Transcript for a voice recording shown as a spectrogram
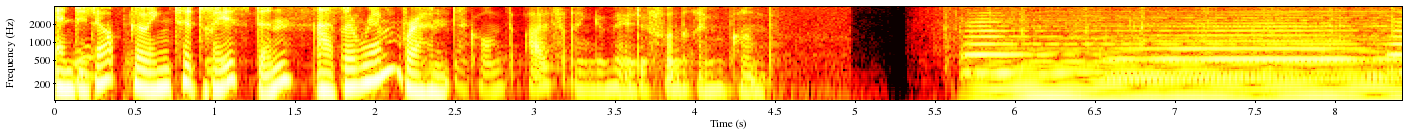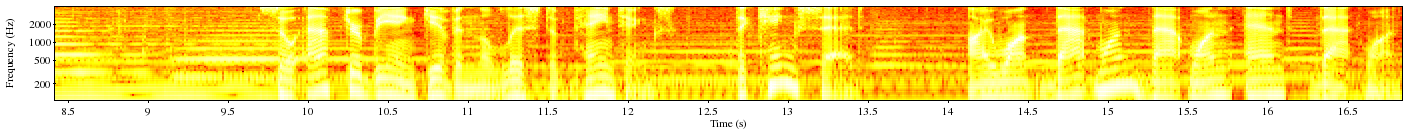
ended up going to Dresden as a Rembrandt. So after being given the list of paintings, the king said, I want that one, that one, and that one.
